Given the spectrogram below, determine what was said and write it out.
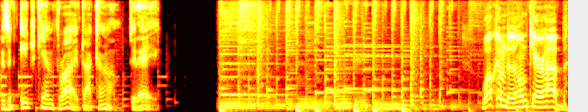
visit hcanthrive.com today. Welcome to the Home Care Hub.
